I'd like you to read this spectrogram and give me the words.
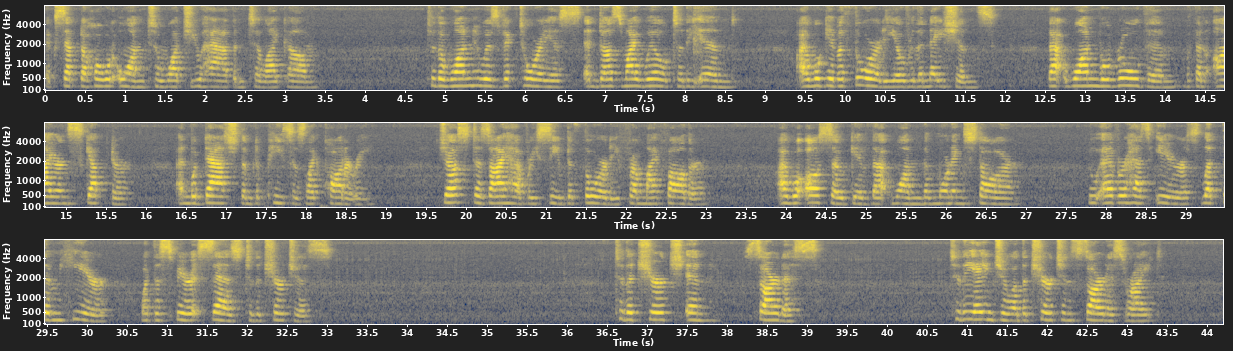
except to hold on to what you have until I come to the one who is victorious and does my will to the end. I will give authority over the nations. That one will rule them with an iron scepter and will dash them to pieces like pottery. Just as I have received authority from my Father, I will also give that one the morning star. Whoever has ears, let them hear what the Spirit says to the churches. to the church in Sardis. To the angel of the church in Sardis write,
